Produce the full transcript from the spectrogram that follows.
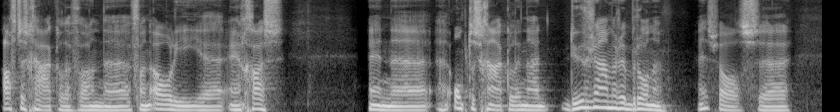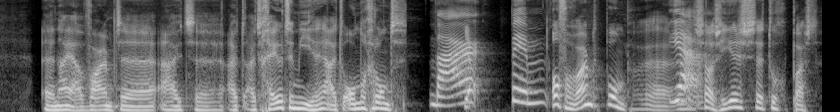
af te schakelen van, van olie en gas. En om te schakelen naar duurzamere bronnen. Hè, zoals nou ja, warmte uit, uit, uit geothermie, hè, uit de ondergrond. maar Pim, Of een warmtepomp, Ja. zoals hier is toegepast.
